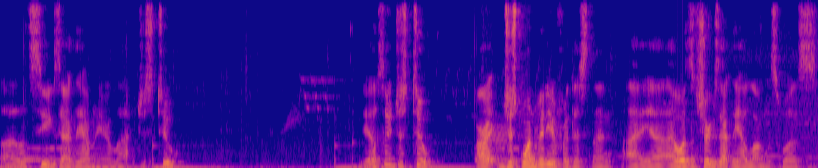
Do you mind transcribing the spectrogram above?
Uh, let's see exactly how many are left. Just two? Yeah, let's say just two. All right, just one video for this then. I uh, I wasn't sure exactly how long this was.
